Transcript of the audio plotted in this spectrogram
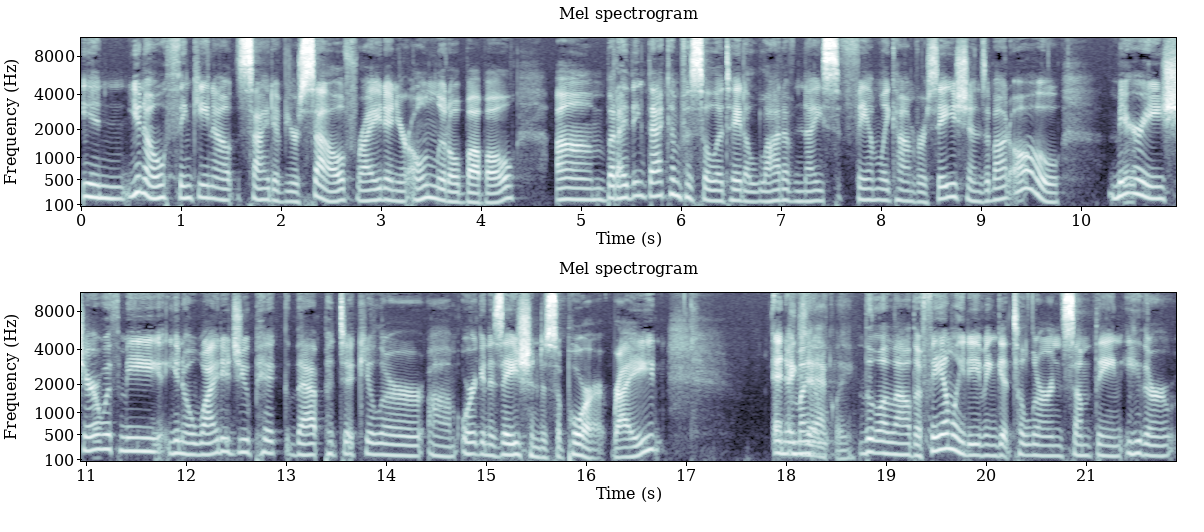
in, you know, thinking outside of yourself, right? In your own little bubble um, but I think that can facilitate a lot of nice family conversations about, oh, Mary, share with me, you know, why did you pick that particular um, organization to support, right? And it exactly. might allow the family to even get to learn something, either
